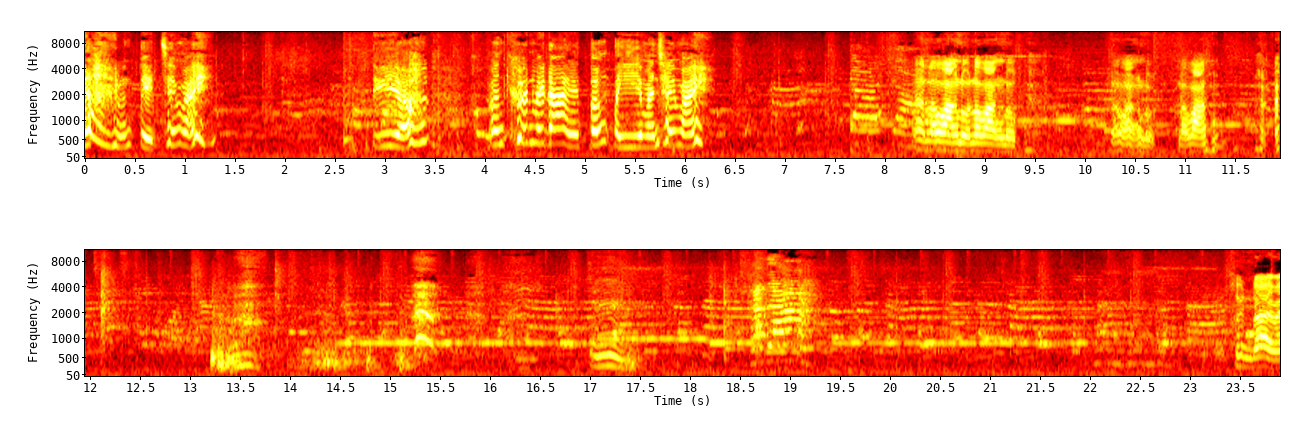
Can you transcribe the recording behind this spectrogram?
ได้ มันติดใช่ไหมตีเหรอะมันขึ้นไม่ได้ต้องตีมันใช่ไหมะระวังลูกระวังลูกระวังลูกระวัง อืมขึ้นได้ไหม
